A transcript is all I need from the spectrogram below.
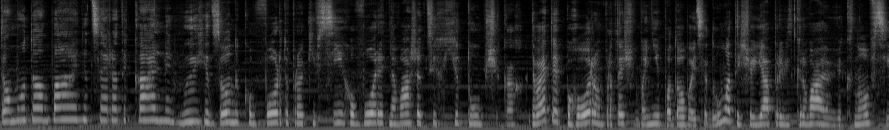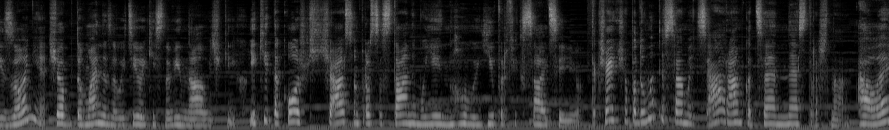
Тому до баню це радикальний вихід зони комфорту, про який всі говорять на ваших цих ютубчиках. Давайте поговоримо про те, що мені подобається думати, що я привідкриваю вікно в цій зоні, щоб до мене залетіли якісь нові навички, які також з часом просто стане моєю новою гіперфіксацією. Так що, якщо подумати, саме ця рамка це не страшна. Але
